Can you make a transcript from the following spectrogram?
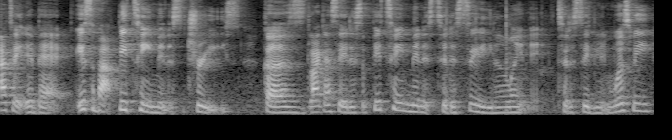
I take that back. It's about 15 minutes of trees. Cause like I said, it's a 15 minutes to the city limit. To the city limit. Once we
